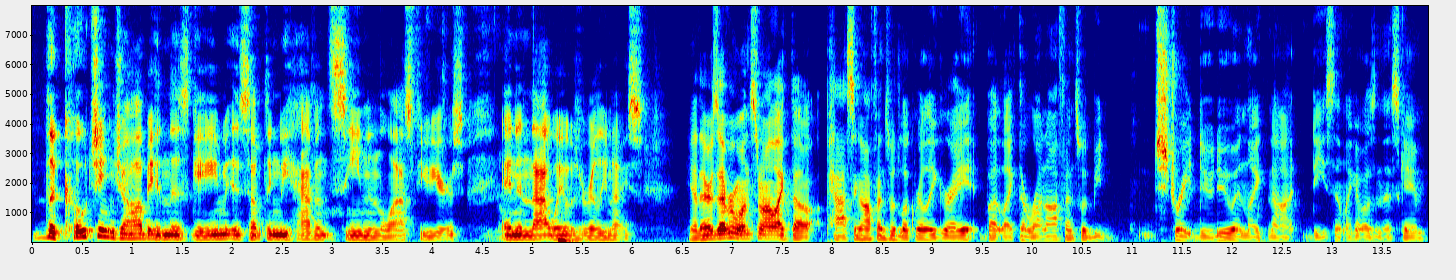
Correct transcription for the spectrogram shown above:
the coaching job in this game is something we haven't seen in the last few years. And in that way, it was really nice. Yeah, there was every once in a while like the passing offense would look really great, but like the run offense would be straight doo doo and like not decent like it was in this game.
